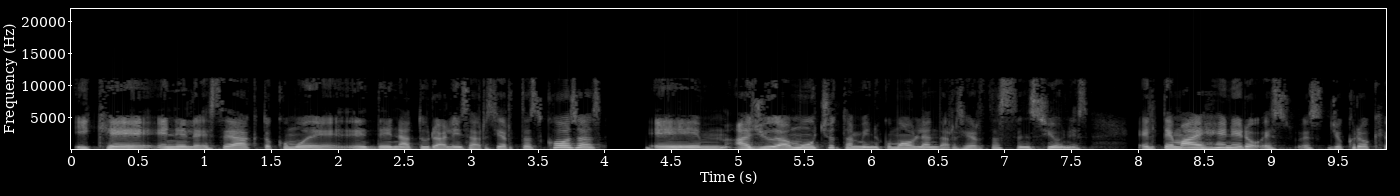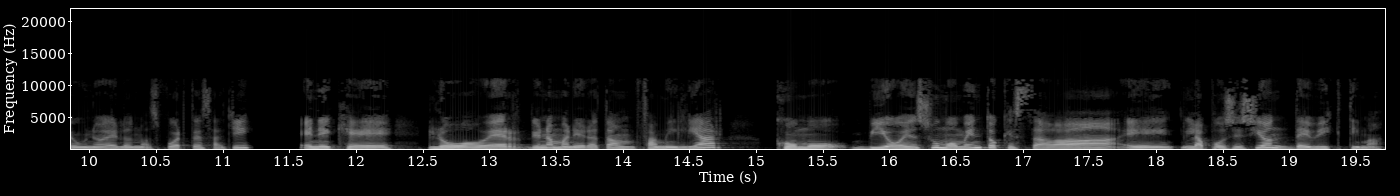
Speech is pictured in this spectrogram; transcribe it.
Y que en el, este acto como de, de naturalizar ciertas cosas em, ayuda mucho también como a ablandar ciertas tensiones. El tema de género es, es yo creo que uno de los más fuertes allí, en el que lo va a ver de una manera tan familiar, como vio en su momento que estaba en la posición de víctima,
